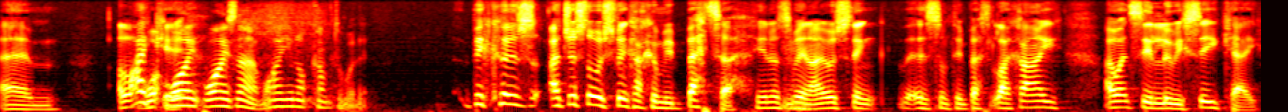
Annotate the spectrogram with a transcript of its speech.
um, I like it Why, why is that? Why are you not comfortable with it? Because I just always think I can be better. You know what I mean? Mm. I always think there's something better. Like I, I went to see Louis C.K.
